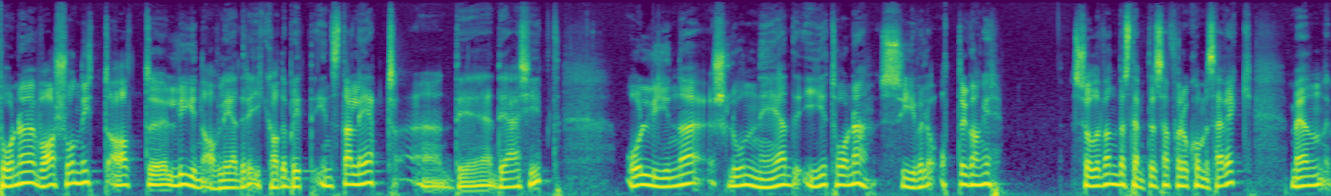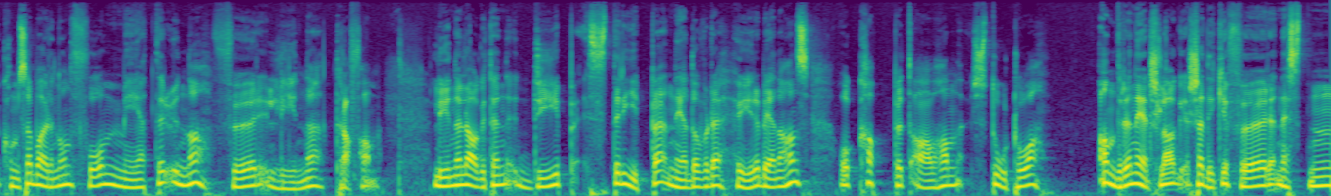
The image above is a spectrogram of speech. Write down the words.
Tårnet var så nytt at lynavledere ikke hadde blitt installert. Eh, det, det er kjipt. Og lynet slo ned i tårnet syv eller åtte ganger. Sullivan bestemte seg for å komme seg vekk, men kom seg bare noen få meter unna før lynet traff ham. Lynet laget en dyp stripe nedover det høyre benet hans og kappet av han stortåa. Andre nedslag skjedde ikke før nesten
